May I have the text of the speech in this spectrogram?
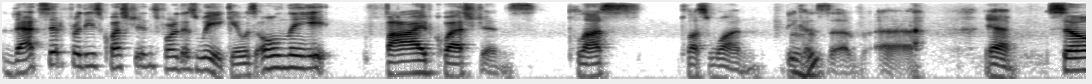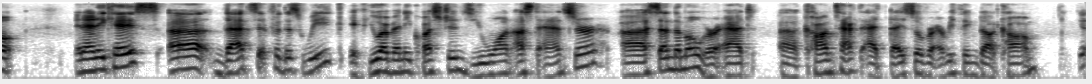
that's it for these questions for this week. It was only five questions plus plus one because of uh, yeah. So, in any case, uh, that's it for this week. If you have any questions you want us to answer, uh, send them over at uh, contact at diceovereverything.com. yeah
